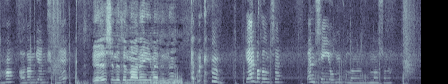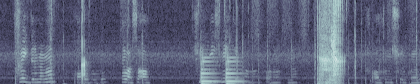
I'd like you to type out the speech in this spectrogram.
Aha adam gelmiş bile. Ee şimdi sen nane yemedin mi? Gel bakalım sen. Ben de senin yolunu kullanırım bundan sonra. Şuraya gidelim hemen. Ne varsa al. Şimdi biz bir falan filan. Şu altını şöyle koyalım.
